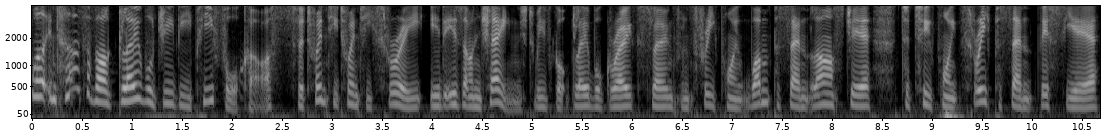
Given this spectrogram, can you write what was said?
Well, in terms of our global GDP forecasts for 2023, it is unchanged. We've got global growth slowing from 3.1% last year to 2.3% this year.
